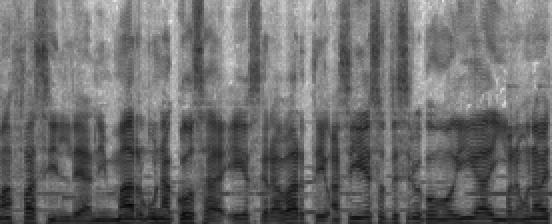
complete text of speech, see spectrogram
más fácil de animar una cosa es grabarte. Así eso te sirve como guía y bueno, una vez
